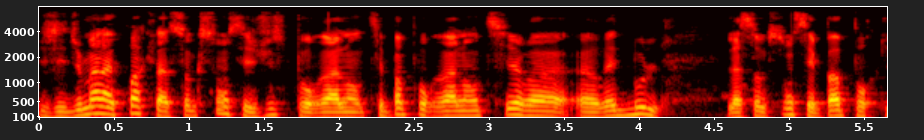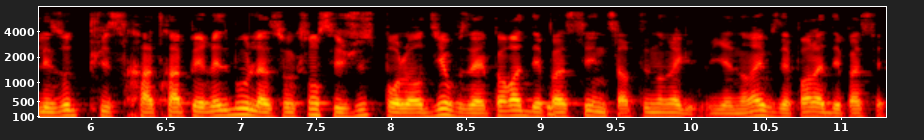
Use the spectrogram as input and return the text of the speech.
j'ai du mal à croire que la sanction, c'est juste pour ralentir, c'est pas pour ralentir Red Bull. La sanction, c'est pas pour que les autres puissent rattraper Red Bull. La sanction, c'est juste pour leur dire, vous n'avez pas le droit de dépasser une certaine règle. Il y a une règle, vous n'avez pas le droit de dépasser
